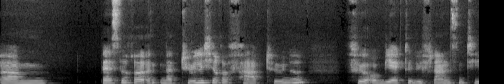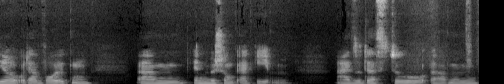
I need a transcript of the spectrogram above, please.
ähm, bessere, natürlichere Farbtöne für Objekte wie Pflanzen, Tiere oder Wolken ähm, in Mischung ergeben. Also dass du ähm,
